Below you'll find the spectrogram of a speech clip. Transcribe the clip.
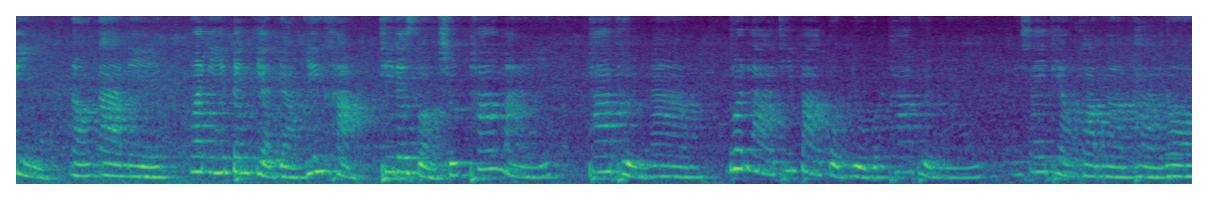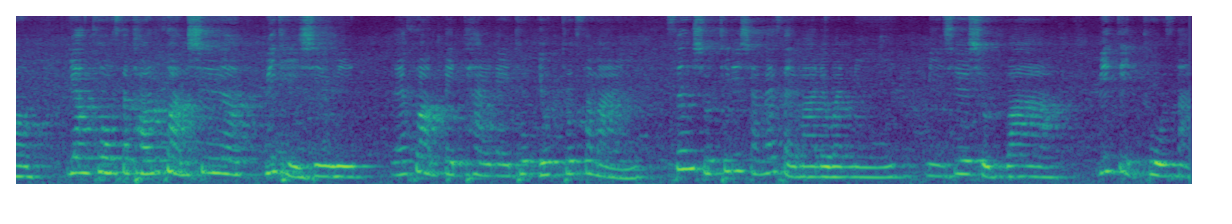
สี่น้องกาเนวันนี้เป็นเกียรติอย่างยิ่งค่ะ ที่ได้สวมชุดผ้าไหม ผ้าผืนงามลวดลายที่ปรากฏอยู่บนผ้าผืนนี้ ไม่ใช่เพียงความงามภายนอก ยังคงสะท้อนความเชื่อ วิถีชีวิต และความเป็นไทยในทุกยุคทุกสมัย ซึ่งชุดที่ดิฉันได้ใส่มาในวันนี้ มีชื่อชุดว่า วิจิตรภูษา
